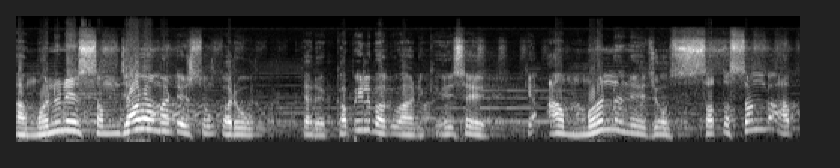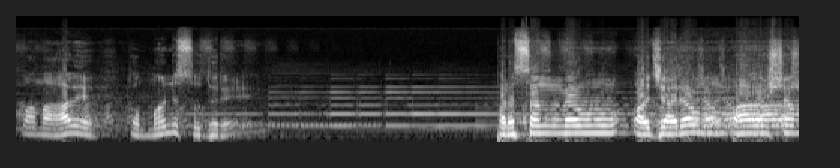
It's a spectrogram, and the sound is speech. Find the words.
આ મનને સમજાવવા માટે શું કરવું ત્યારે કપિલ ભગવાન કહે છે કે આ મનને જો સત્સંગ આપવામાં આવે તો મન સુધરે. પ્રસંગમ અજરમ પાશમ.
